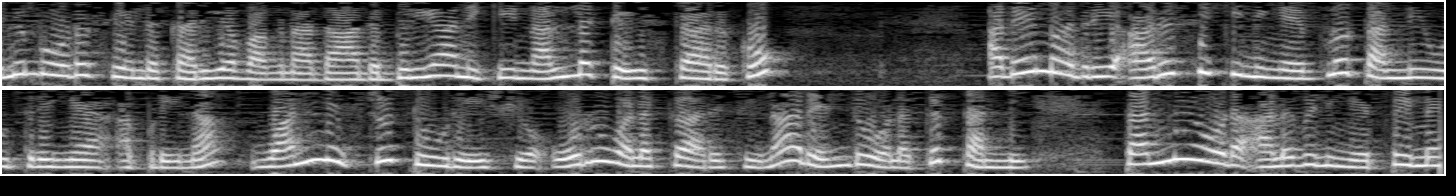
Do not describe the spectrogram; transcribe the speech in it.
எலும்போட சேர்ந்த கறியா வாங்கினாதான் அந்த பிரியாணிக்கு நல்ல டேஸ்டா இருக்கும். அதே மாதிரி அரிசிக்கு நீங்க எவ்வளவு தண்ணி ஊத்துறீங்க அப்படின்னா one is to two ratio ஒரு உலக்கு அரிசினா ரெண்டு உலக்கு தண்ணி. தண்ணியோட அளவு நீங்க எப்பயுமே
